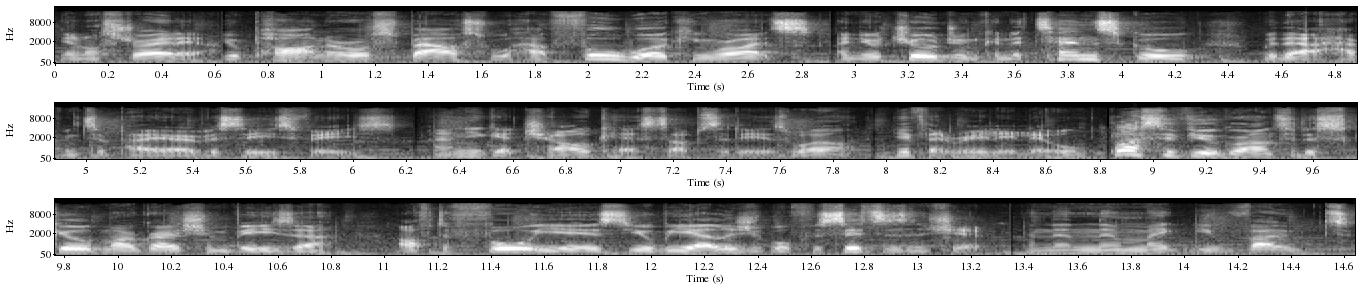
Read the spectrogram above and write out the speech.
in Australia. Your partner or spouse will have full working rights, and your children can attend school without having to pay overseas fees. And you get childcare subsidy as well, if they're really little. Plus, if you're granted a skilled migration visa, after four years you'll be eligible for citizenship, and then they'll make you vote.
